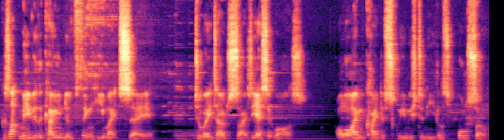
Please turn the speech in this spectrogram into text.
because that may be the kind of thing he might say to wait outside. Yes, it was. Although I'm kind of squeamish to needles also.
